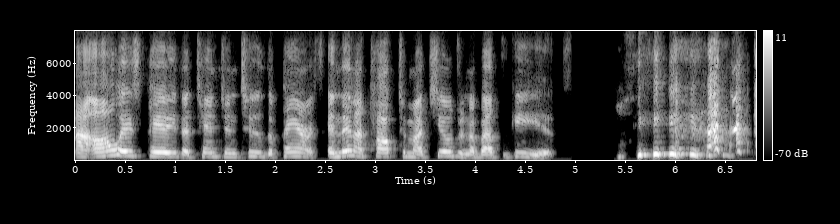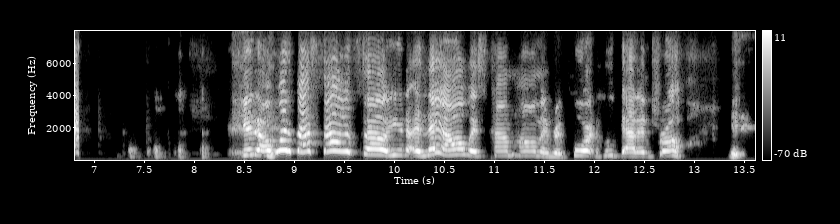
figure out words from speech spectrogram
I always paid attention to the parents. And then I talked to my children about the kids. you know, what about so and so? You know, and they always come home and report who got in trouble.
